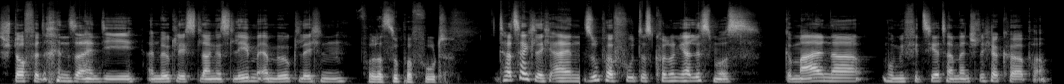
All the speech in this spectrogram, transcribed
Stoffe drin sein, die ein möglichst langes Leben ermöglichen. Voll das Superfood. Tatsächlich ein Superfood des Kolonialismus. Gemahlener, mumifizierter menschlicher Körper.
